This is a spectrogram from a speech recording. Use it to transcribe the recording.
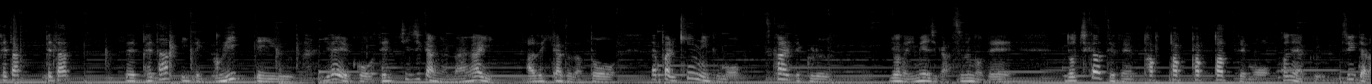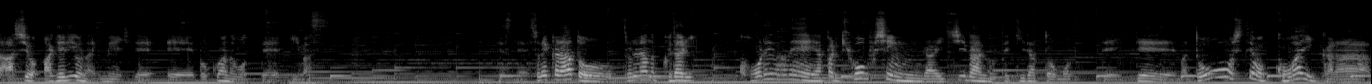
ペタッペタッでペタっていってグイっていういわゆるこう設置時間が長い歩き方だとやっぱり筋肉も疲れてくるようなイメージがするのでどっちかっていうとねパッパッパッパってもうとにかく着いたら足を上げるようなイメージで、えー、僕は登っています。ですね。それからあとトレーラーの下り。これはねやっぱり恐怖心が一番の敵だと思っていて、まあ、どうしても怖いから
